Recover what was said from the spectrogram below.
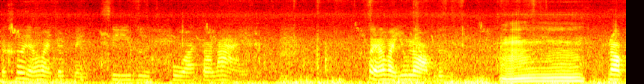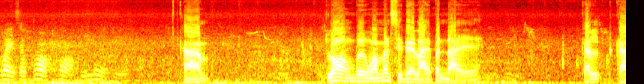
ก็เคยเอาไว้จนได้40,000ครัวต่อไร่เคยเอาไว้อยู่รอบหนึงอืมรอกไว้เฉพาะของนี่เลยนี่ค่ะครับลองเบิ่งว่ามันสิได้หลายปานใด กะกะ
